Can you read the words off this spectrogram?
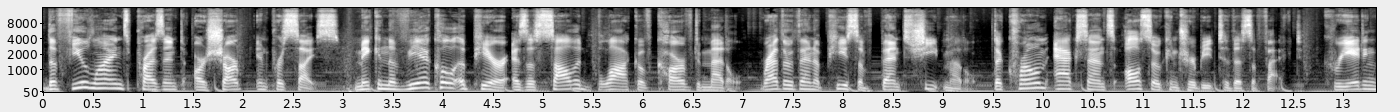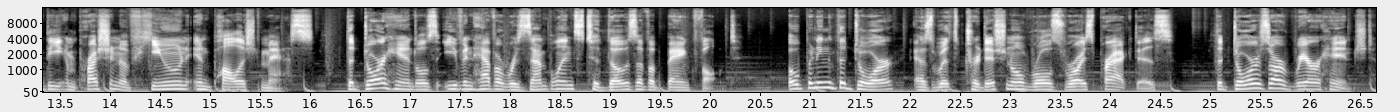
The few lines present are sharp and precise, making the vehicle appear as a solid block of carved metal rather than a piece of bent sheet metal. The chrome accents also contribute to this effect, creating the impression of hewn and polished mass. The door handles even have a resemblance to those of a bank vault. Opening the door, as with traditional Rolls Royce practice, the doors are rear hinged,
